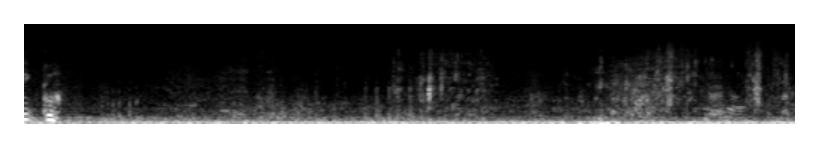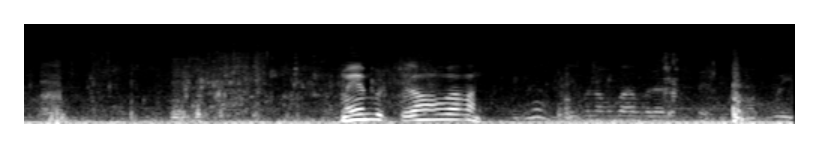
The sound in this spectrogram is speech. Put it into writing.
Ay ko. May bird, kailangan hawakan. Sige na, hindi mo na ako babalagos. Mag-uwi.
